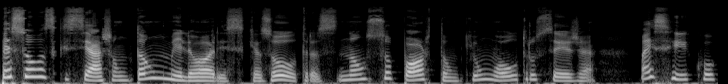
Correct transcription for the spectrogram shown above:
Pessoas que se acham tão melhores que as outras não suportam que um outro seja mais rico,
